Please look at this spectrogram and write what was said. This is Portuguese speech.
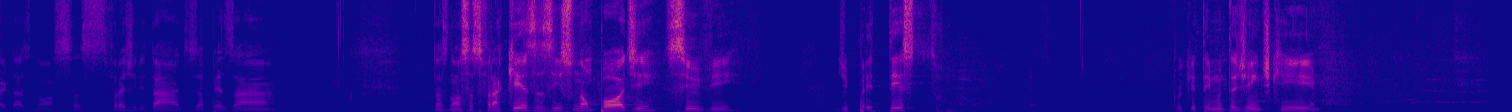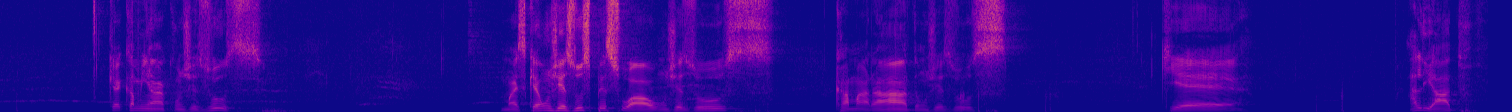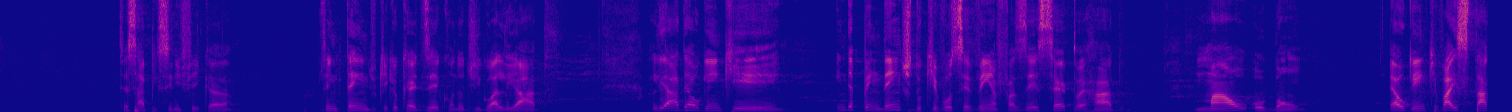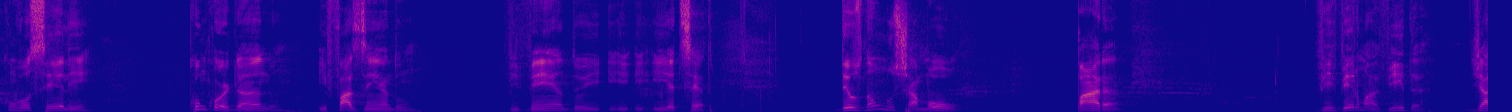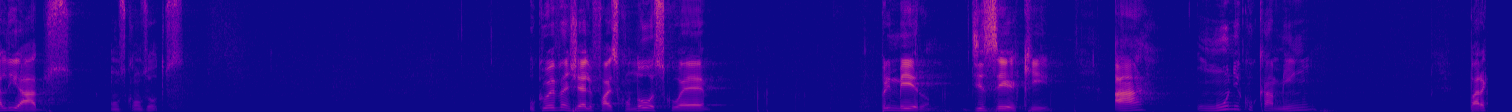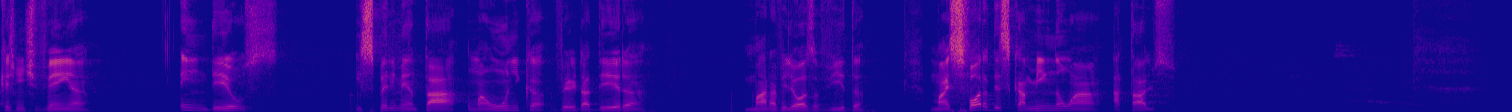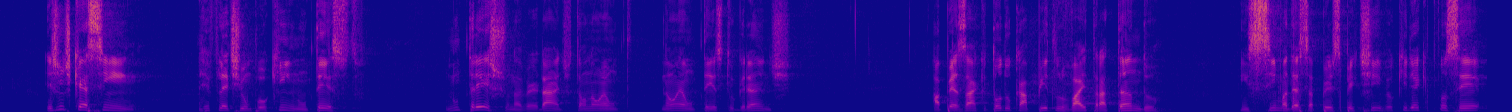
apesar das nossas fragilidades, apesar das nossas fraquezas, isso não pode servir de pretexto, porque tem muita gente que quer caminhar com Jesus, mas quer um Jesus pessoal, um Jesus camarada, um Jesus que é aliado. Você sabe o que significa? Você entende o que eu quero dizer quando eu digo aliado? Aliado é alguém que, independente do que você venha fazer, certo ou errado, mal ou bom, é alguém que vai estar com você ali, concordando e fazendo, vivendo e, e, e etc. Deus não nos chamou para viver uma vida de aliados uns com os outros. O que o Evangelho faz conosco é, primeiro, dizer que há um único caminho para que a gente venha em Deus experimentar uma única, verdadeira, maravilhosa vida. Mas fora desse caminho não há atalhos. E a gente quer, assim, refletir um pouquinho num texto, num trecho, na verdade, então não é um, não é um texto grande, apesar que todo o capítulo vai tratando em cima dessa perspectiva, eu queria que você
